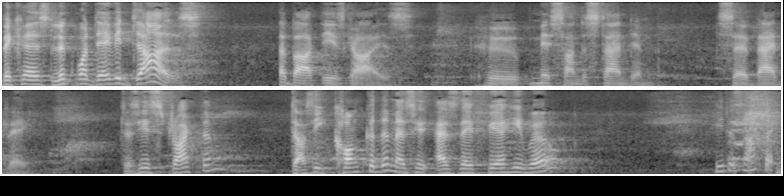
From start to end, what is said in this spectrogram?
Because look what David does about these guys who misunderstand him so badly. Does he strike them? Does he conquer them as, he, as they fear he will? He does nothing.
